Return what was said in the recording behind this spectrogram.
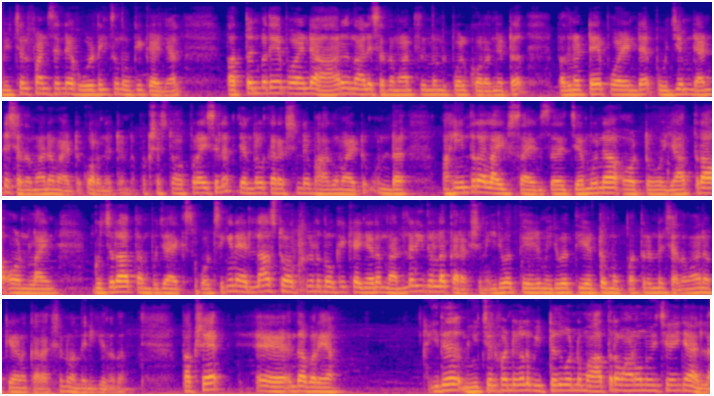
മ്യൂച്വൽ ഫണ്ട്സിന്റെ ഹോൾഡിങ്സ് നോക്കിക്കഴിഞ്ഞാൽ പത്തൊൻപത് പോയിന്റ് ആറ് നാല് ശതമാനത്തിൽ നിന്നും ഇപ്പോൾ കുറഞ്ഞിട്ട് പതിനെട്ട് പോയിന്റ് പൂജ്യം രണ്ട് ശതമാനമായിട്ട് കുറഞ്ഞിട്ടുണ്ട്. പക്ഷേ സ്റ്റോക്ക് പ്രൈസിൽ ജനറൽ കറക്ഷന്റെ ഭാഗമായിട്ടും ഉണ്ട്. Mahindra life science Jamuna auto Yatra online Gujarat Ambuja exports. ഇങ്ങനെ എല്ലാ സ്റ്റോക്കുകളും നോക്കിക്കഴിഞ്ഞാലും നല്ല രീതിയിലുള്ള കറക്ഷൻ ഇരുപത്തിയേഴും ഇരുപത്തിയെട്ടും മുപ്പത്തിരണ്ടും ശതമാനമൊക്കെയാണ് കറക്ഷൻ വന്നിരിക്കുന്നത്. പക്ഷേ എന്താ പറയുക ഇത് മ്യൂച്വൽ ഫണ്ടുകൾ വിറ്റത് കൊണ്ട് മാത്രമാണോ എന്ന് വെച്ച് കഴിഞ്ഞാൽ അല്ല.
